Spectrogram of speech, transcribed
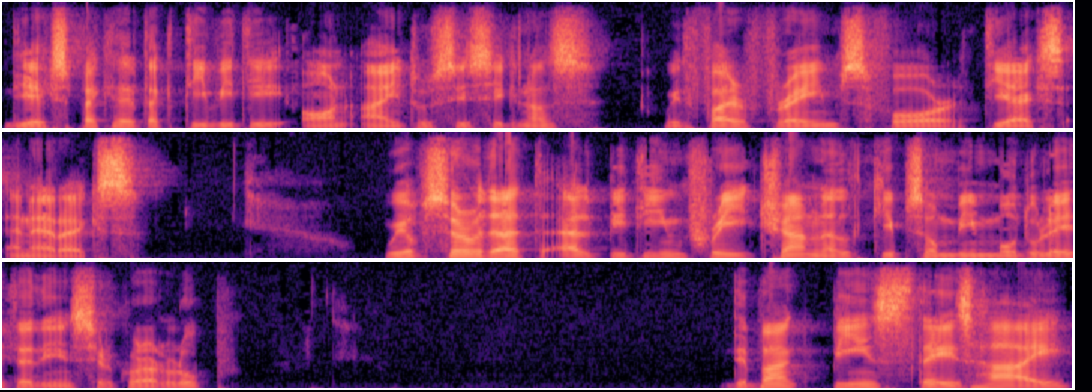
the expected activity on I2C signals with 5 frames for TX and RX. We observe that LPTIM3 channel keeps on being modulated in circular loop. The bank pin stays high,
